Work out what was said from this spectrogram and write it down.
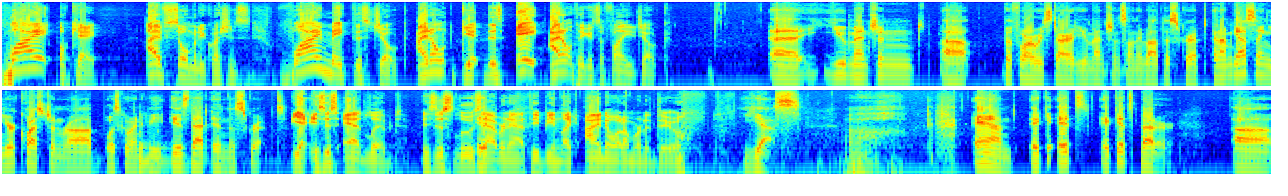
Why? Okay, I have so many questions. Why make this joke? I don't get this. A, I don't think it's a funny joke. Uh, you mentioned uh, before we started, you mentioned something about the script, and I'm guessing your question, Rob, was going to be: Is that in the script? Yeah, is this ad libbed? Is this Lewis It- Abernathy being like, I know what I'm going to do? Yes. And it it's it gets better. Uh,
